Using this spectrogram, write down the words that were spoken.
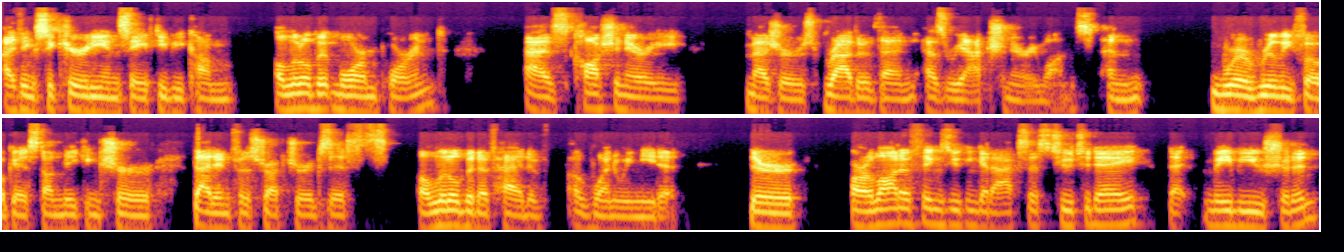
I think security and safety become a little bit more important as cautionary measures rather than as reactionary ones. And we're really focused on making sure that infrastructure exists a little bit ahead of, of when we need it. There are a lot of things you can get access to today that maybe you shouldn't,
